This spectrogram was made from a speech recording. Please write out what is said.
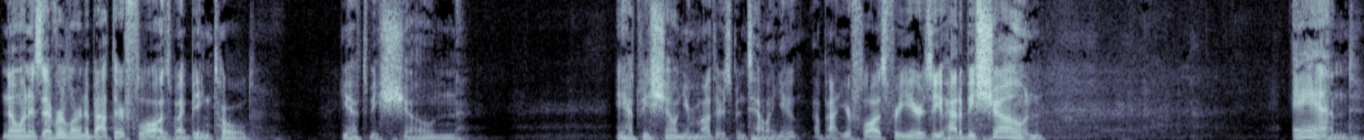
No one has ever learned about their flaws by being told. You have to be shown. You have to be shown. Your mother's been telling you about your flaws for years. You had to be shown. And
